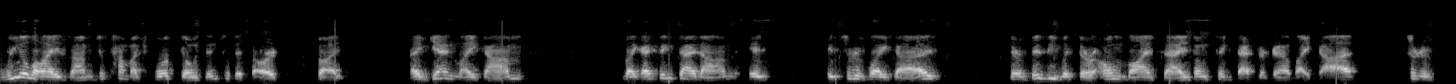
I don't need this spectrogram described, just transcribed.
realize um just how much work goes into this art, but again, like um, like I think that um, it's it's sort of like uh, they're busy with their own lives. That I don't think that they're gonna like uh, sort of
